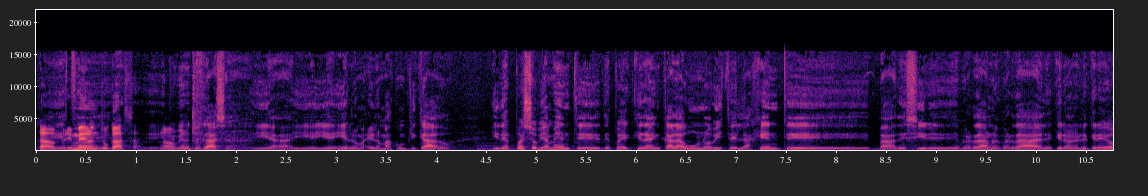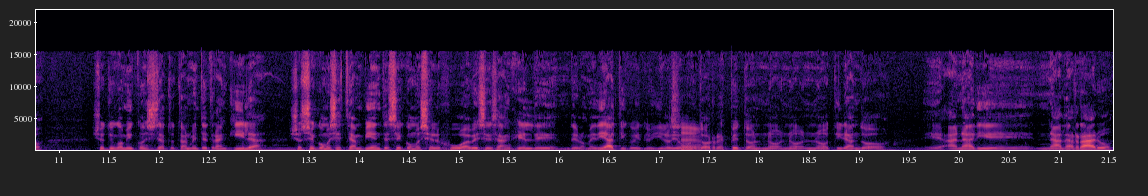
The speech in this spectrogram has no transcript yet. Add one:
Claro, Este, primero en tu casa, eh, ¿no? Primero en tu casa, y, y- es, lo, es lo más complicado. Y después, obviamente, después queda en cada uno, viste, la gente va a decir, es verdad, no es verdad, le creo, no le creo. Yo tengo mi conciencia totalmente tranquila. Yo sé cómo es este ambiente, sé cómo es el juego a veces, Ángel, de, de lo mediático, y, lo- y lo digo Sí. con todo respeto, no, no, no tirando eh, a nadie nada raro.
